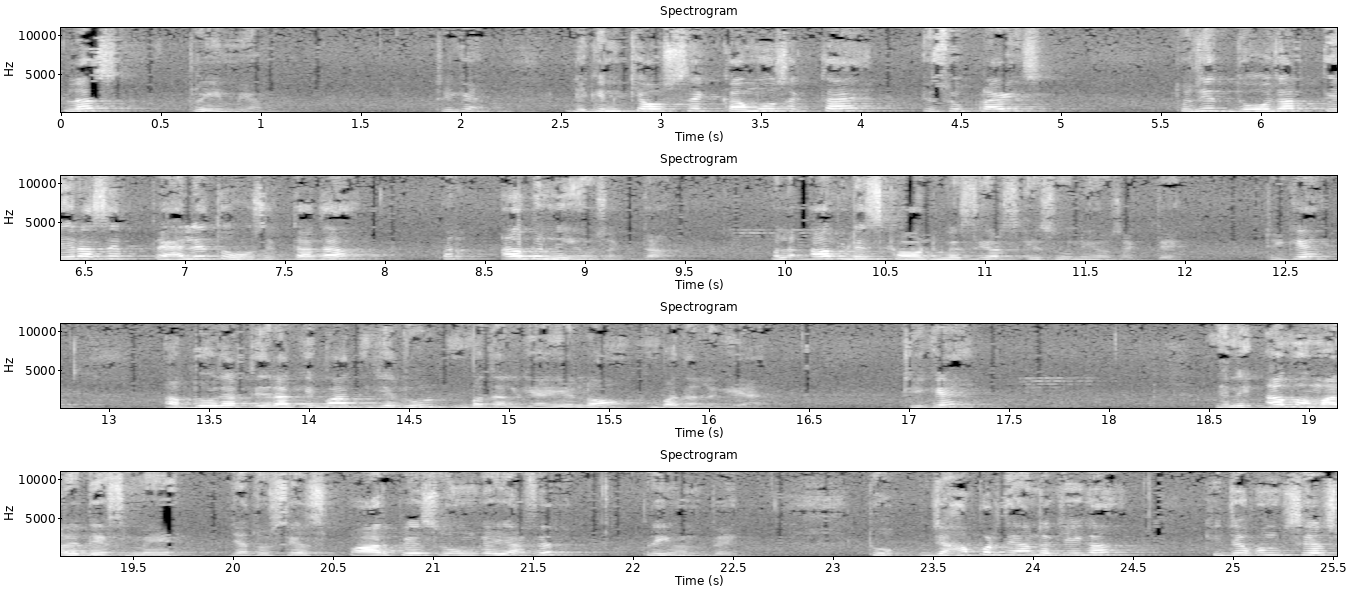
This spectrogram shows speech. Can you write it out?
प्लस प्रीमियम ठीक है। लेकिन क्या उससे कम हो सकता है इशू प्राइस तो जी 2013 से पहले तो हो सकता था, पर अब नहीं हो सकता। मतलब अब डिस्काउंट में शेयर्स इशू नहीं हो सकते, ठीक है? अब 2013 के बाद ये रूल बदल गया, ये लॉ बदल गया है ठीक है? यानी अब हमारे देश में या तो शेयर्स पार पे इशू होंगे या फिर प्रीमियम पे। तो जहाँ पर ध्यान रखिएगा कि जब हम शेयर्स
